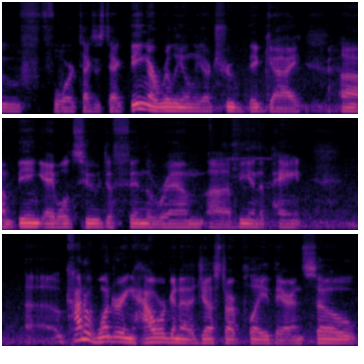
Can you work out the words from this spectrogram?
oof for Texas Tech, being our really only our true big guy, um, being able to defend the rim, uh, be in the paint. Uh, kind of wondering how we're going to adjust our play there, and so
